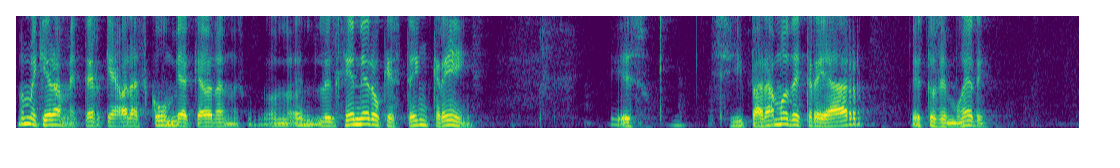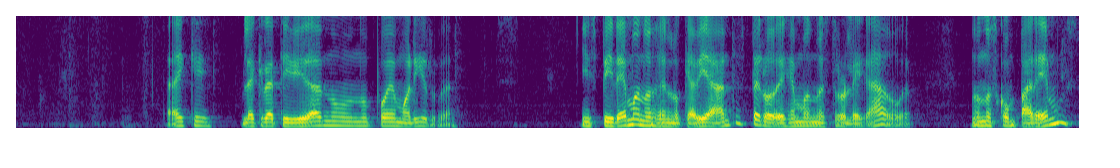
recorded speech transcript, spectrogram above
No me quiero meter que ahora es cumbia, que ahora no es cumbia. El, el género que estén, creen. Eso. Si paramos de crear, esto se muere. Hay que, la creatividad no, no puede morir, ¿verdad? Inspirémonos en lo que había antes, pero dejemos nuestro legado. No nos comparemos.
